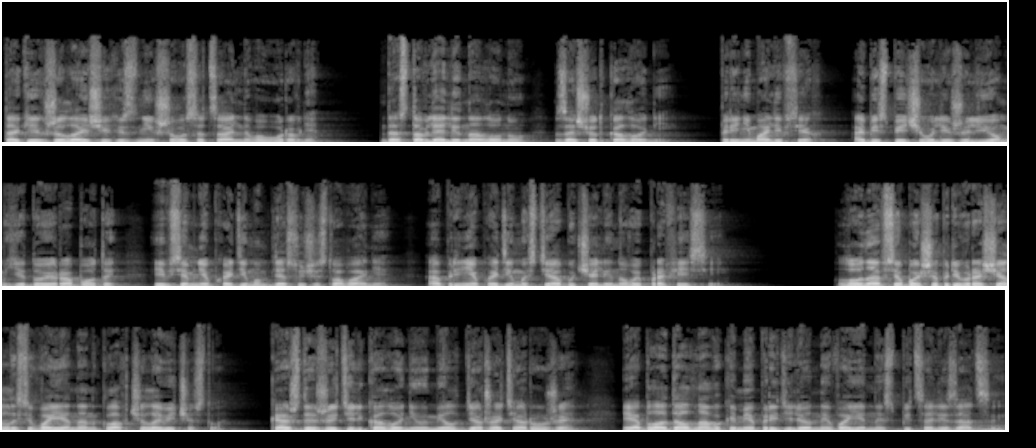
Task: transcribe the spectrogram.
Таких желающих из низшего социального уровня доставляли на Луну за счет колоний, принимали всех, обеспечивали жильем, едой, работой и всем необходимым для существования, а при необходимости обучали новой профессии – Луна все больше превращалась в военный анклав человечества. Каждый житель колонии умел держать оружие и обладал навыками определенной военной специализации.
